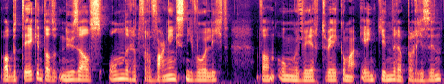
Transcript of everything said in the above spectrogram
Wat betekent dat het nu zelfs onder het vervangingsniveau ligt van ongeveer 2,1 kinderen per gezin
